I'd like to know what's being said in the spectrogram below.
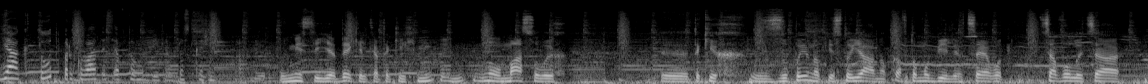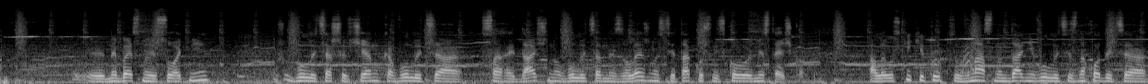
як тут паркуватись автомобілем? Розкажіть. В місті є декілька таких ну, масових таких зупинок і стоянок автомобілів. Це от ця вулиця е, Небесної Сотні, вулиця Шевченка, вулиця Сагайдачного, вулиця Незалежності, також військове містечко. Але оскільки тут в нас на даній вулиці знаходиться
